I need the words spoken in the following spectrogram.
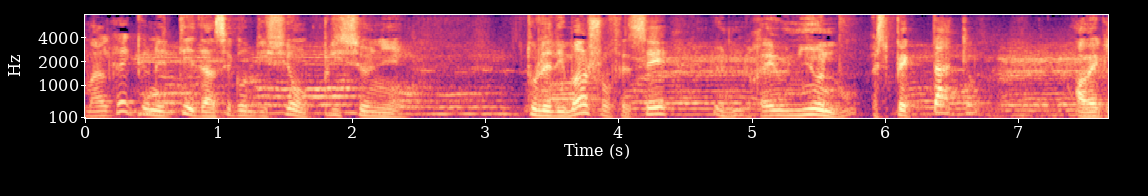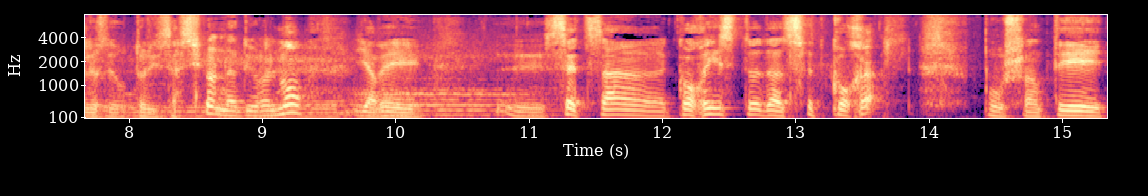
Malgré qu'on était dans ces conditions prisonniers, tous les dimanches on faisait une réunion, un spectacle, avec les autorisations naturellement. Il y avait 700 euh, choristes dans cette chorale pour chanter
